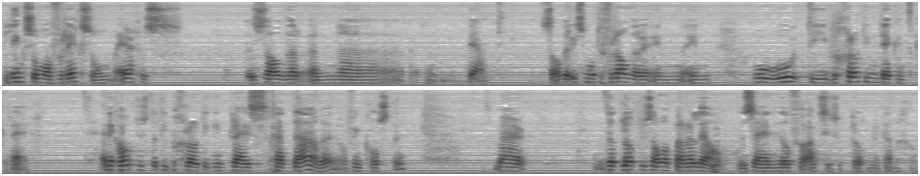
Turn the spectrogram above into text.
linksom of rechtsom, ergens zal er, een ja, zal er iets moeten veranderen in, in hoe, hoe ik die begroting dekkend krijg. En ik hoop dus dat die begroting in prijs gaat dalen, of in kosten. Maar dat loopt dus allemaal parallel. Er zijn heel veel acties op het ogenblik aan de gang.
